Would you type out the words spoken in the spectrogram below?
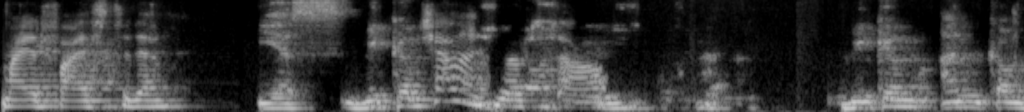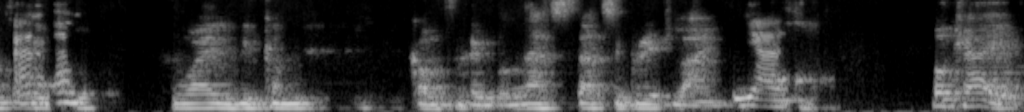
my advice to them. Yes, become challenge yourself. Become uncomfortable and, and, while become comfortable. That's that's a great line. Yes. Okay.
